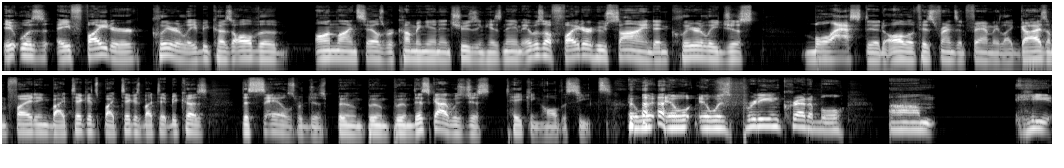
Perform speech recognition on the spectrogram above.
it was a fighter, clearly, because all the online sales were coming in and choosing his name. It was a fighter who signed and clearly just blasted all of his friends and family. Like, guys, I'm fighting, buy tickets, buy tickets, buy tickets, because the sales were just boom, boom, boom. This guy was just taking all the seats. it, wa- it, it was pretty incredible. Um, he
